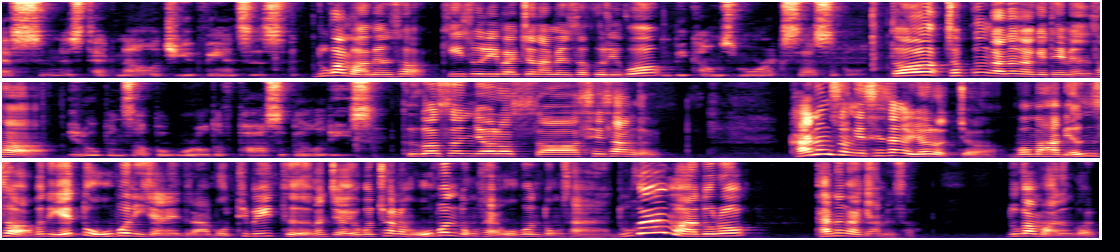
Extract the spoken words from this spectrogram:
As soon as technology advances 누가 뭐 하면서 기술이 발전하면서 그리고 and becomes more accessible, 더 접근 가능하게 되면서 it opens up a world of possibilities. 그것은 열었어 세상을 가능성의 세상을 열었죠 뭐뭐 하면서 근데 얘 또 5번이잖아 얘들아 모티베이트 맞죠 요거처럼 5번 동사야 5번 동사 누가 뭐 하도록 가능하게 하면서 누가 뭐 하는 걸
